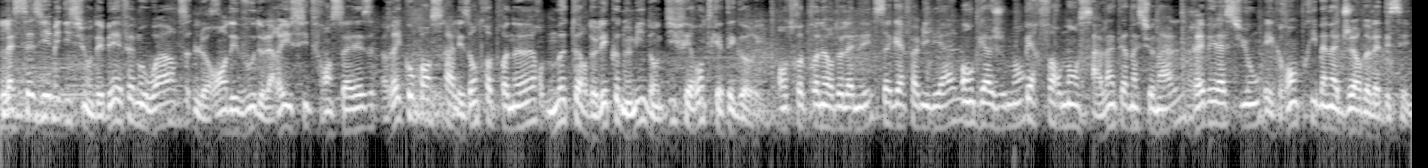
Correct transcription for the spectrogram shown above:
La 16e édition des BFM Awards, le rendez-vous de la réussite française, récompensera les entrepreneurs moteurs de l'économie dans différentes catégories. Entrepreneurs de l'année, saga familiale, engagement, performance à l'international, révélation et grand prix manager de la décennie.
